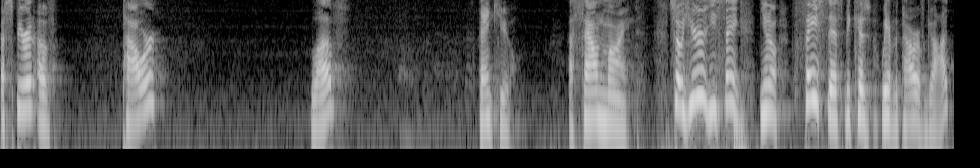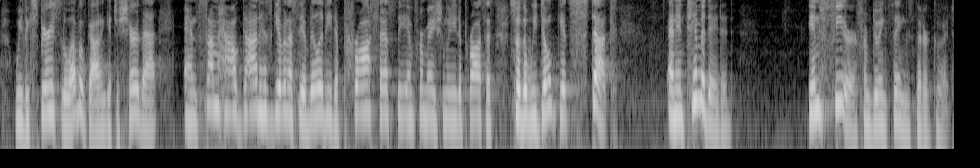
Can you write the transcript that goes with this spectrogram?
A spirit of power, love, Thank you. A sound mind. So here he's saying, you know, face this because we have the power of God. We've experienced the love of God and get to share that. And somehow God has given us the ability to process the information we need to process so that we don't get stuck and intimidated in fear from doing things that are good.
